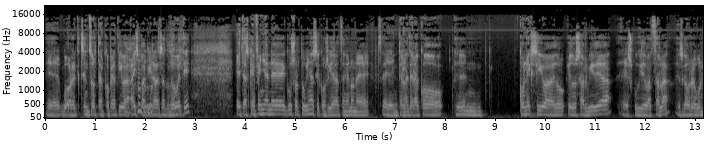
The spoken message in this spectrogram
e, horrek zentzortan kooperatiba aizpak gira esaten dugu beti. Eta azken feinan e, gu sortu gina, ze konsideratzen genuen e, interneterako e, konexioa edo, edo sarbidea eskubide bat zala, ez gaur egun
